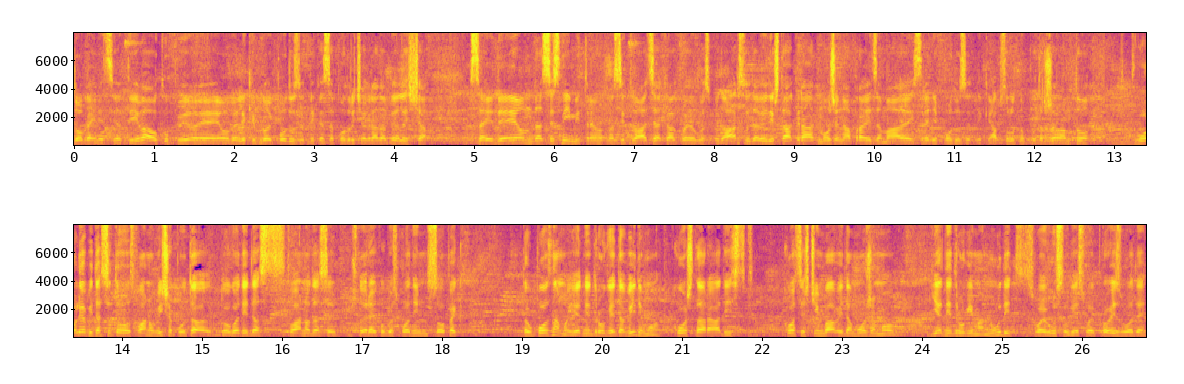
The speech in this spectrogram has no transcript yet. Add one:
dobra inicijativa, okupio je evo, veliki broj poduzetnika sa područja grada Belišća sa idejom da se snimi trenutna situacija kako je u gospodarstvu i da vidi šta grad može napraviti za male i srednje poduzetnike. Apsolutno podržavam to. Volio bih da se to stvarno više puta dogodi, da stvarno da se, što je rekao gospodin Sopek, da upoznamo jedni druge, da vidimo ko šta radi, ko se s čim bavi, da možemo jedni drugima nuditi svoje usluge, svoje proizvode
